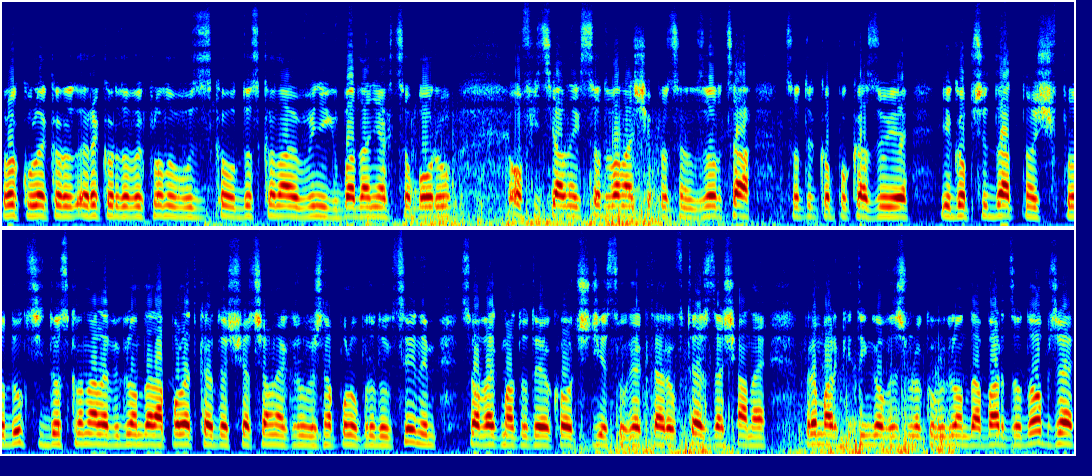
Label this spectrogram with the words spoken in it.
roku rekord- rekordowych plonów uzyskał doskonały wynik w badaniach Coboru, oficjalnych 112% wzorca, co tylko pokazuje jego przydatność w produkcji. Doskonale wygląda na poletkach doświadczalnych, również na polu produkcyjnym. Sławek ma tutaj około 30 hektarów też zasiane, premarketingowo w zeszłym roku wygląda bardzo dobrze.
